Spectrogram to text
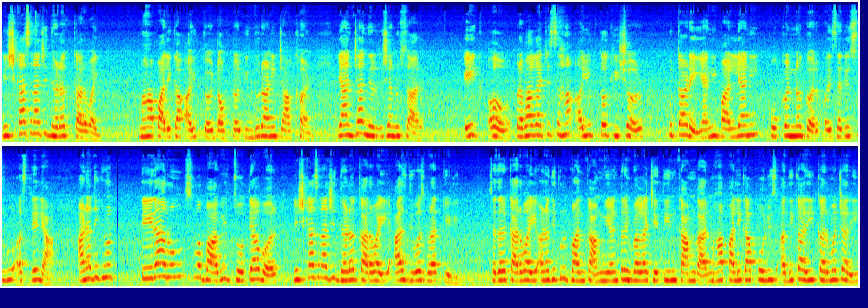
निष्कासनाची धडक कारवाई. महापालिका आयुक्त डॉक्टर इंदुराणी जाखंड यांच्या निर्देशानुसार एक अ प्रभागाचे सहा आयुक्त किशोर कुताडे यांनी बाल्यानी कोकण नगर परिसरातील सुरू असलेल्या अनधिकृत तेरा रूम्स व बावीस झोत्यावर निष्कासनाची धडक कारवाई आज दिवसभरात केली. सदर कारवाई अनधिकृत बांधकाम नियंत्रण विभागाचे तीन कामगार महापालिका पोलीस अधिकारी कर्मचारी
